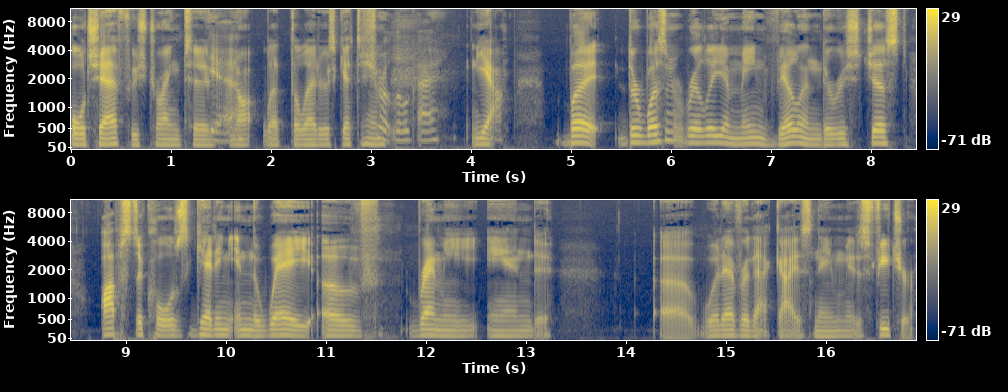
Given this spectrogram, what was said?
old chef who's trying to Yeah. not let the letters get to him. Short little guy. Yeah, but there wasn't really a main villain. There was just obstacles getting in the way of Remy and uh, whatever that guy's name is, Future.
